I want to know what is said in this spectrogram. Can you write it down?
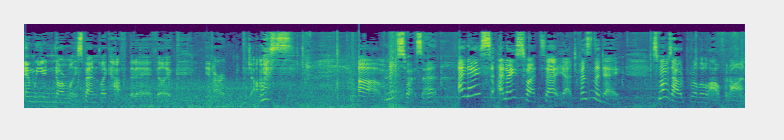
And we normally spend like half of the day, I feel like, in our pajamas. Um, a nice sweat set. A nice, a nice sweat set, yeah, depends on the day. Sometimes I would put a little outfit on.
